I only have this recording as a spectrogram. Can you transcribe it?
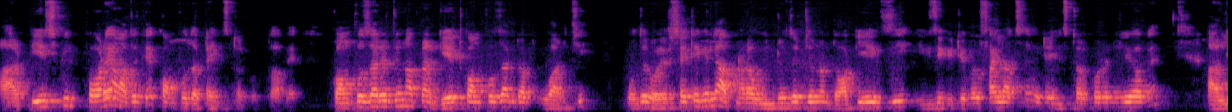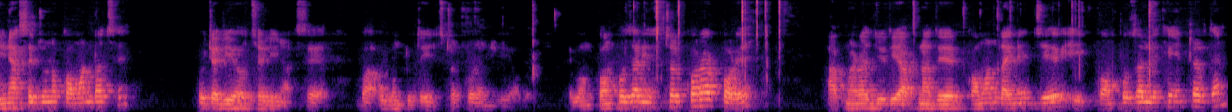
আর পিএইচপির পরে আমাদেরকে কম্পোজারটা ইনস্টল করতে হবে। কম্পোজারের জন্য আপনার গেট কম্পোজার ডট ওআরজি ওদের ওয়েবসাইটে গেলে আপনারা উইন্ডোজের জন্য ডট ইএক্সি এক্সিকিউটেবল ফাইল আছে ওইটা ইনস্টল করে নিলে হবে। আর লিনাক্সের জন্য কমান্ড আছে। ওইটা দিয়ে হচ্ছে লিনাক্সে বা উবুন্টুতে ইনস্টল করে নিলে হবে। এবং কম্পোজার ইনস্টল করার পরে আপনারা যদি আপনাদের কমান্ড লাইনে যে এই কম্পোজার লিখে এন্টার দেন,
